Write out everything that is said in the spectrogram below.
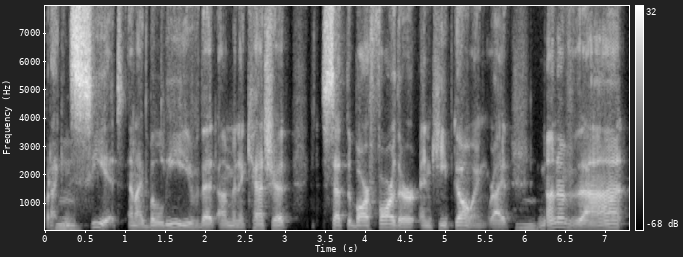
but i can mm. see it and i believe that i'm going to catch it set the bar farther and keep going right mm. none of that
